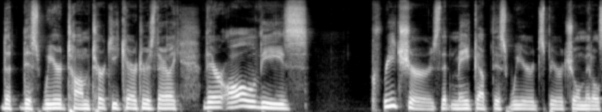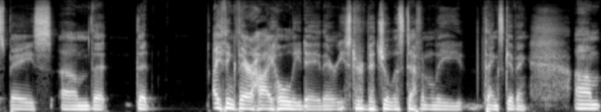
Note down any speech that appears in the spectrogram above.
The this weird Tom Turkey character is there. Like there are all these creatures that make up this weird spiritual middle space. Um, that that I think their high holy day, their Easter vigil is definitely Thanksgiving. Um,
